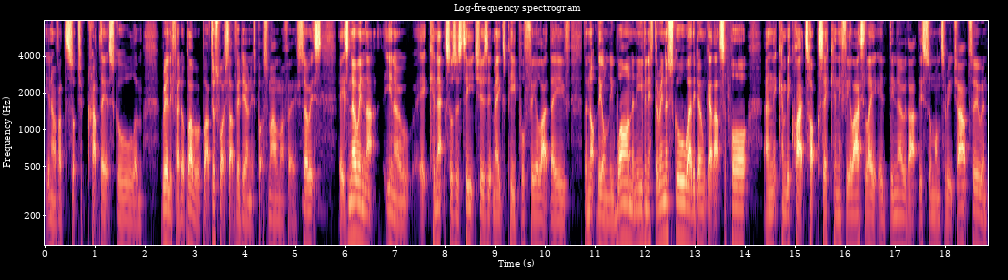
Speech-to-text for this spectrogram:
you know, I've had such a crap day at school, I'm really fed up, blah blah. blah. But I've just watched that video, and it's put a smile on my face. So it's it's knowing that you know it connects us as teachers. It makes people feel like they've they're not the only one, and even if they're in a school where they don't get that support and it can be quite toxic and they feel isolated, they know that there's someone to reach out to, and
